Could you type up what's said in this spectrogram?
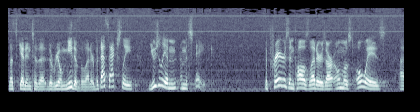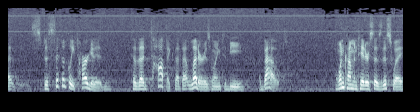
Let's get into the, the real meat of the letter. But that's actually usually a, a mistake. The prayers in Paul's letters are almost always uh, specifically targeted to the topic that that letter is going to be about. One commentator says this way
